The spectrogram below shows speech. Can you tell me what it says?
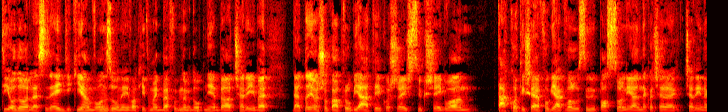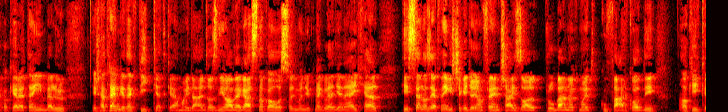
Tiodor lesz az egyik ilyen vonzó név, akit majd be fognak dobni ebbe a cserébe, de hát nagyon sok apróbb játékosra is szükség van, Takot is el fogják valószínű passzolni ennek a cserének a keretein belül, és hát rengeteg pikket kell majd áldozni a Vegasnak ahhoz, hogy mondjuk meg legyen Eichel, hiszen azért mégiscsak egy olyan franchise-zal próbálnak majd kufárkodni, akik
